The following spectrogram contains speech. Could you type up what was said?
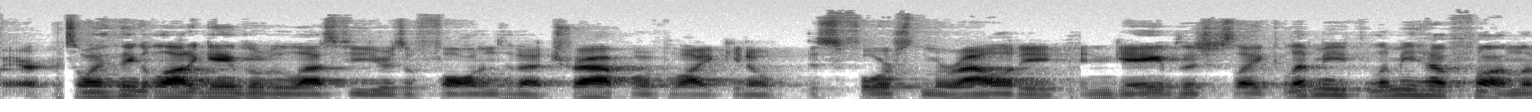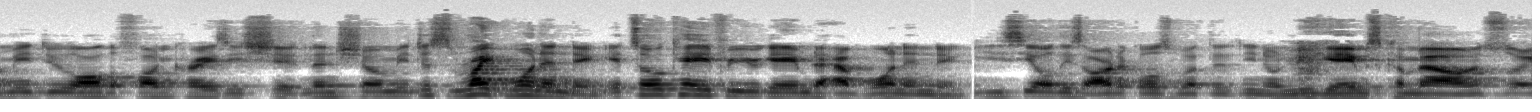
fair. So I think a lot of games over the last few years have fallen into that trap of like, you know, this forced morality in games. It's just like, let me let me have fun, let me do all the fun, crazy shit, and then show me just write one ending. It's okay for your game to have one ending. You see all these articles with the you know new games come out. And it's like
